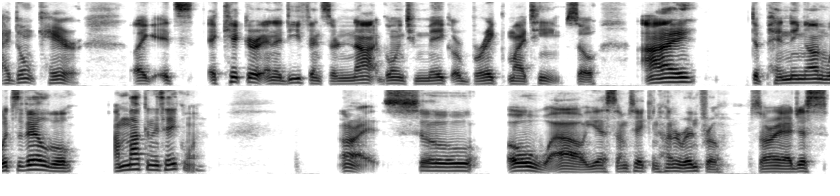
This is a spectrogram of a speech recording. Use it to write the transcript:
I don't care. Like it's a kicker and a defense are not going to make or break my team. So I, depending on what's available, I'm not going to take one. All right. So, oh wow, yes, I'm taking Hunter Renfrow. Sorry, I just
